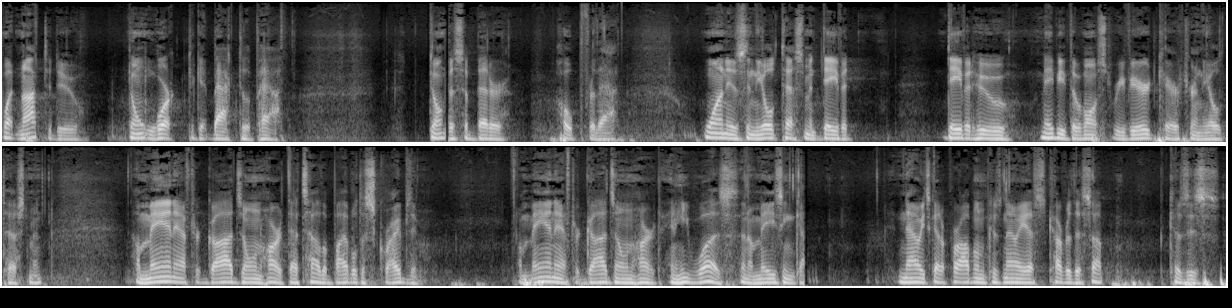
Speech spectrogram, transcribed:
what not to do, don't work to get back to the path. Don't us a better hope for that. One is in the Old Testament, David. David, who may be the most revered character in the Old Testament, a man after God's own heart. That's how the Bible describes him. A man after God's own heart. And he was an amazing guy. Now he's got a problem because now he has to cover this up because he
